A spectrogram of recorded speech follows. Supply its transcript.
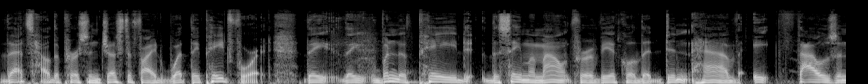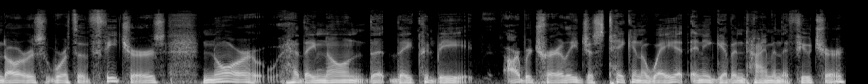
that's how the person justified what they paid for it. They, they wouldn't have paid the same amount for a vehicle that didn't have $8,000 worth of features, nor had they known that they could be arbitrarily just taken away at any given time in the future?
